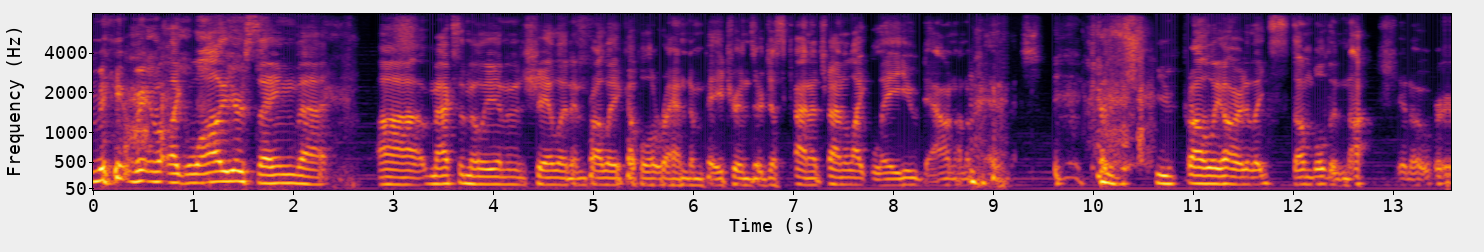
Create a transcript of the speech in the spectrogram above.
like while you're saying that, uh, Maximilian and Shaylin and probably a couple of random patrons are just kind of trying to like lay you down on a bench because you've probably already like stumbled and knocked shit over.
